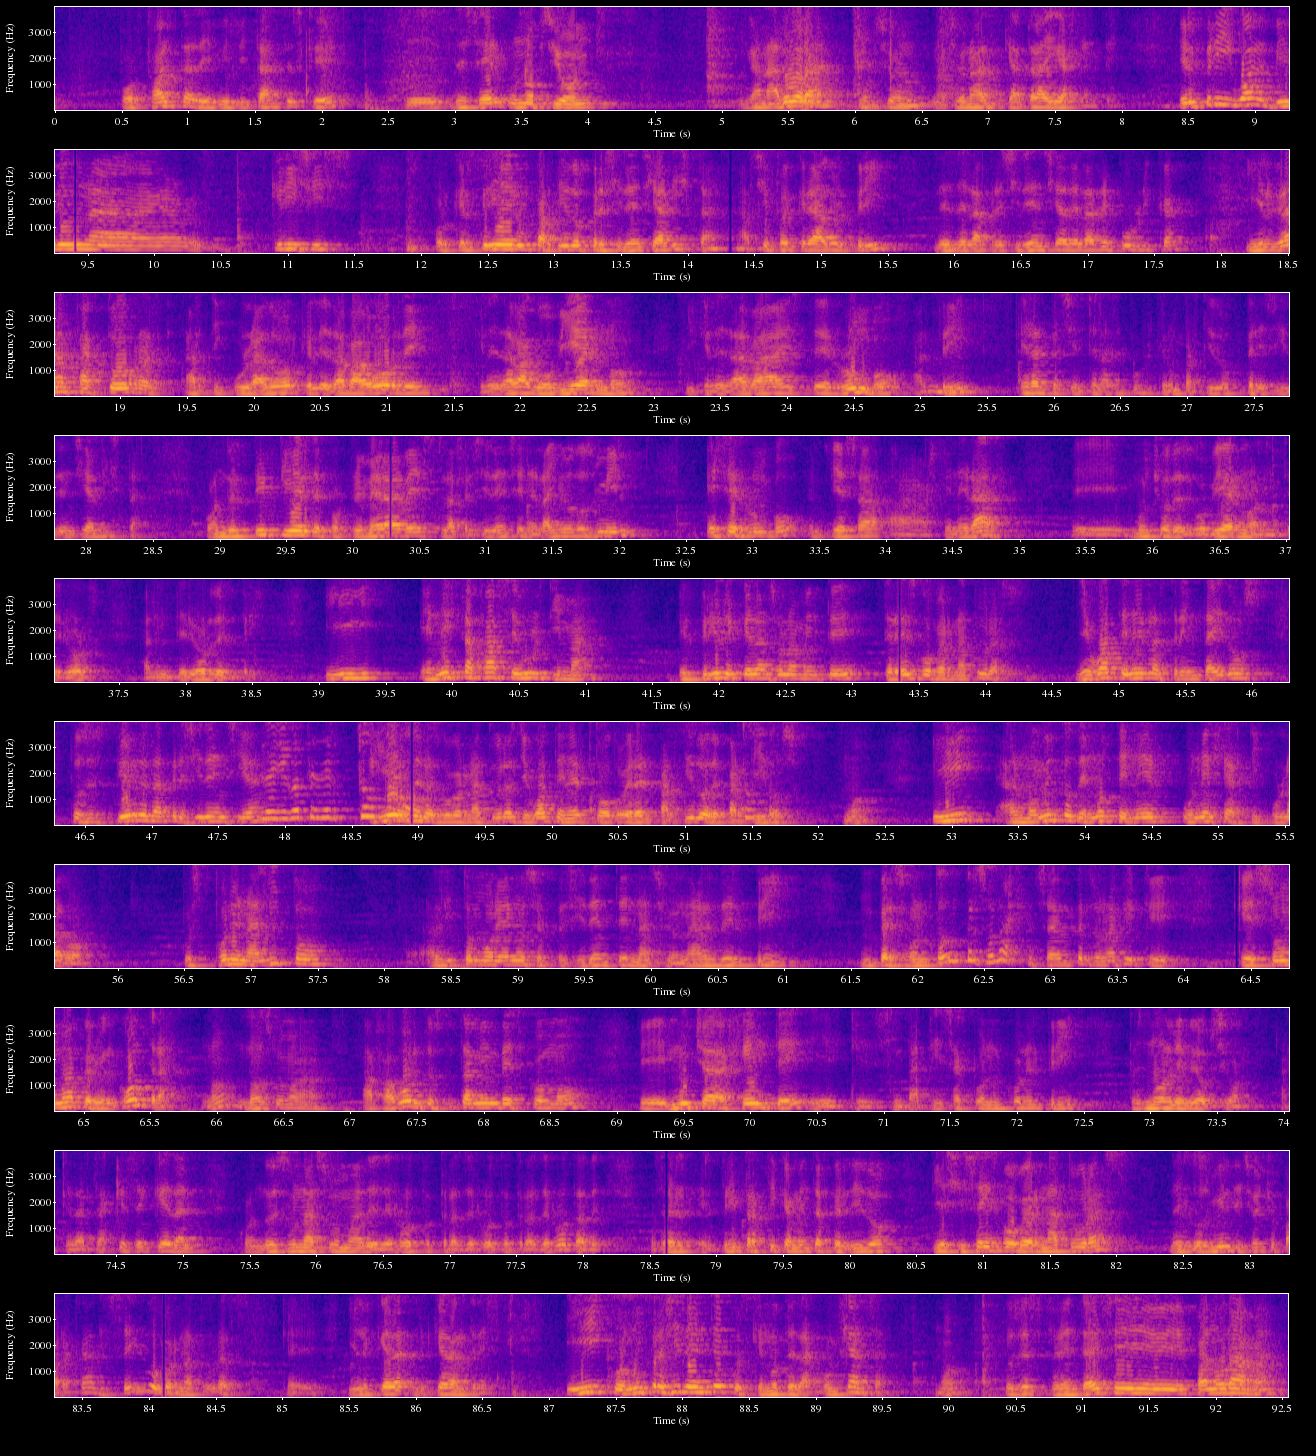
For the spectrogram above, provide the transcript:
por falta de militantes que de, ser una opción ganadora, opción nacional que atraiga gente. El PRI igual vive una crisis porque el PRI era un partido presidencialista, así fue creado el PRI desde la presidencia de la República y el gran factor articulador que le daba orden, que le daba gobierno y que le daba este rumbo al PRI era el presidente de la República, era un partido presidencialista. Cuando el PRI pierde por primera vez la presidencia en el año 2000, ese rumbo empieza a generar eh, mucho desgobierno al interior, al interior del PRI. Y en esta fase última, el PRI le quedan solamente tres gobernaturas. Llegó a tener las 32. Entonces pierde la presidencia. Lo llegó a tener todo. Pierde las gobernaturas, llegó a tener todo, era el partido de partidos, ¿no? Y al momento de no tener un eje articulador, pues ponen a Alito, Alito Moreno es el presidente nacional del PRI, un person, todo un personaje, o sea, un personaje que, que suma pero en contra, ¿no? No suma a favor. Entonces tú también ves cómo eh, mucha gente eh, que simpatiza con, con, el PRI, pues no le ve opción a quedarse. ¿A qué se quedan cuando es una suma de derrota tras derrota tras derrota? o sea, el, PRI prácticamente ha perdido 16 gobernaturas del 2018 para acá, 16 gobernaturas, y le, queda, le quedan tres. Y con un presidente pues que no te da confianza, ¿no? Entonces, frente a ese panorama,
